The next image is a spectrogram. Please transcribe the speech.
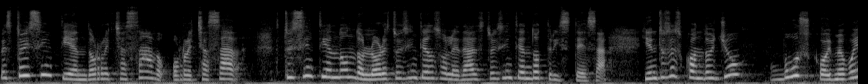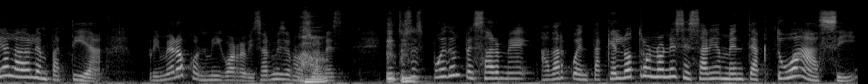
Me estoy sintiendo rechazado o rechazada. Estoy sintiendo un dolor, estoy sintiendo soledad, estoy sintiendo tristeza. Y entonces cuando yo busco y me voy al lado de la empatía, primero conmigo a revisar mis emociones, entonces puedo empezarme a dar cuenta que el otro no necesariamente actúa así,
